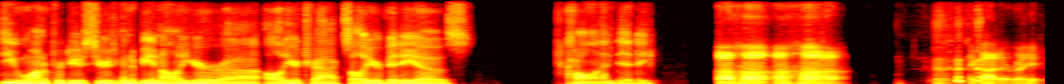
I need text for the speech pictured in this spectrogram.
do you want a producer who's gonna be in all your uh, all your tracks, all your videos? Call on Diddy. Uh huh. Uh huh. I got it right.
